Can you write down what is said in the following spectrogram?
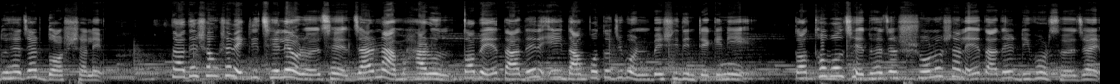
দুই হাজার দশ সালে। তাদের সংসারে একটি ছেলেও রয়েছে, যার নাম হারুন। তবে তাদের এই দাম্পত্য জীবন বেশি দিন টেকেনি। তথ্য বলছে দু হাজার ষোলো সালে তাদের ডিভোর্স হয়ে যায়।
